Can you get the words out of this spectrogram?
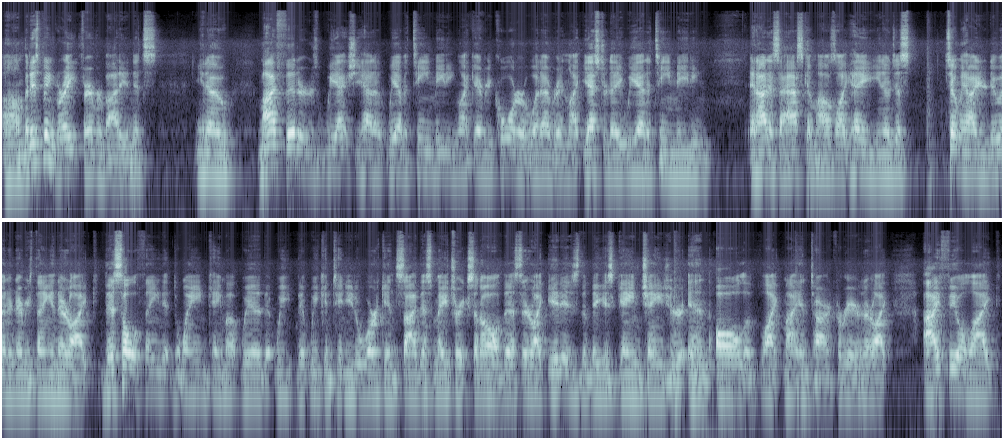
Um, but it's been great for everybody, and it's you know my fitters, we actually had a we have a team meeting like every quarter or whatever. And like yesterday, we had a team meeting, and I just asked them. I was like, "Hey, you know, just tell me how you're doing and everything." And they're like, "This whole thing that Dwayne came up with that we that we continue to work inside this matrix and all this. They're like, it is the biggest game changer in all of like my entire career. They're like, I feel like."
